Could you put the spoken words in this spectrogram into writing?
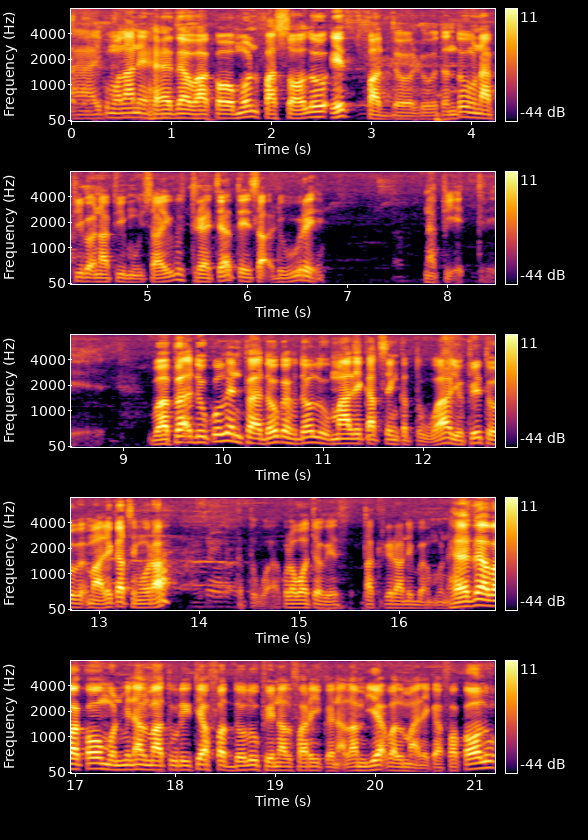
Nah, iku mulane hadza wa qaumun fasalu id fadalu. Tentu Nabi kok Nabi Musa itu derajate sak dhuwure Nabi Idris. Wa ba'du kulin ba'du kafdalu malaikat sing ketua ya beda malaikat sing ora ketua. Kula waca nggih takrirane Mbah Mun. Hadza wa qaumun minal maturidiyah faddalu bainal fariqain al anbiya wal malaika. Faqalu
